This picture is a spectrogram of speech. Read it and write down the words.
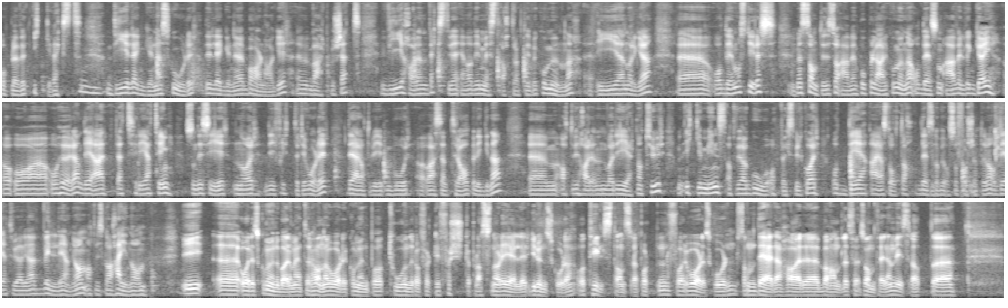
opplever ikke vekst. De legger ned skoler, de legger ned barnehager eh, hvert budsjett. Vi har en vekst. Vi er en av de mest attraktive kommunene eh, i eh, Norge, eh, og det må styres. Men samtidig så er vi en populær kommune, og det som er veldig gøy å, å, å høre, det er, det er tre ting som de sier når de flytter til Våler. Det er at vi bor og er sentralt beliggende, at vi har en variert natur, men ikke minst at vi har gode oppvekstvilkår. Og det er jeg stolt av. Det skal vi også fortsette med, og det tror jeg vi er veldig enige om at vi skal hegne om. I eh, årets kommunebarometer havner Våler kommune på 241. plass når det gjelder grunnskole. Og tilstandsrapporten for Vålerskolen som dere har eh, behandlet før sommerferien, viser at eh,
